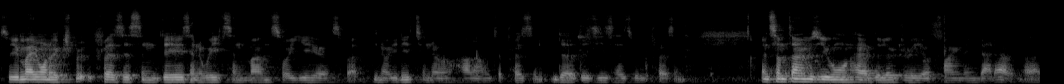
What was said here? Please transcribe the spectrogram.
so you might want to express this in days and weeks and months or years, but you know you need to know how long the present the disease has been present. And sometimes you won't have the luxury of finding that out. Uh,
